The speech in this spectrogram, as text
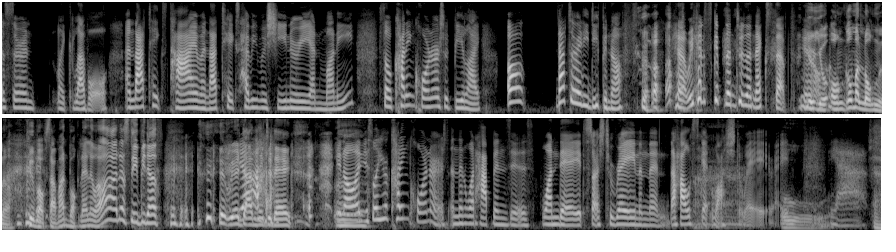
a certain like level and that takes time and that takes heavy machinery and money so cutting corners would be like oh that's already deep enough yeah we can skip them to the next step อ you ยู่ know? อยู่องค์ก็มาลงเหรอ คือแบบสามารถบอกได้เลยว่า ah that's deep enough we're done for Yeah. today you know and you, so you're cutting corners and then what happens is one day it starts to rain and then the house get washed away right อู้ yeah ใช่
